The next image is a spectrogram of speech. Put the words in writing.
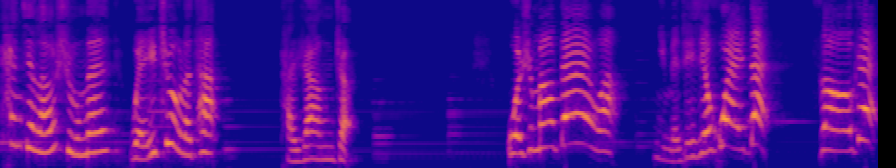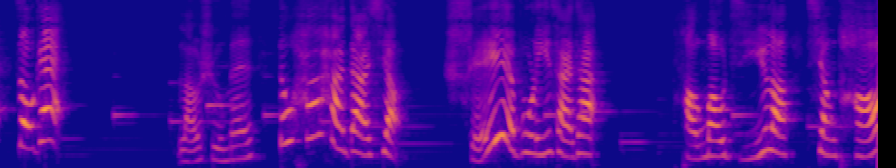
看见老鼠们围住了它，它嚷着：“我是猫大王，你们这些坏蛋，走开！”走开！老鼠们都哈哈大笑，谁也不理睬它。糖猫急了，想逃，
